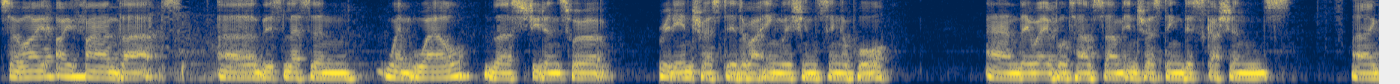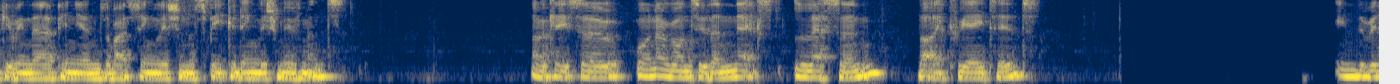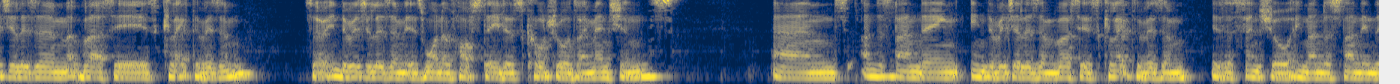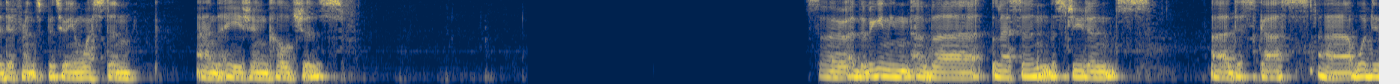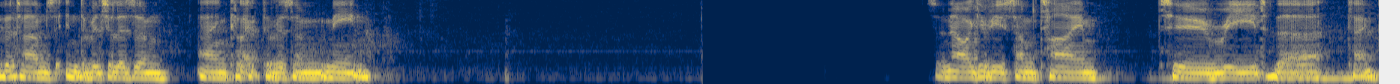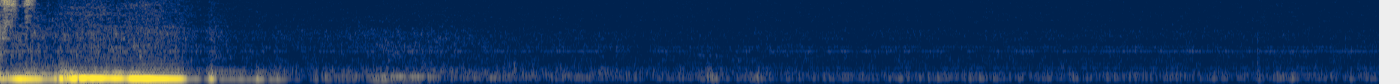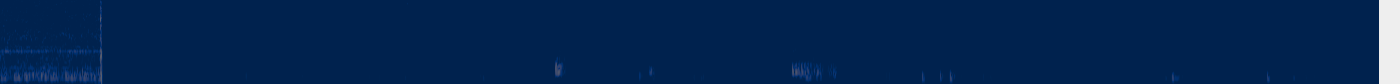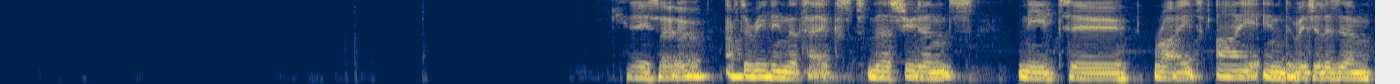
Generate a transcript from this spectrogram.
So I, I found that uh, this lesson went well. The students were really interested about English in Singapore and they were able to have some interesting discussions uh, giving their opinions about Singlish and the Speak Good English movement. Okay, so we'll now go on to the next lesson that I created. Individualism versus collectivism. So individualism is one of Hofstede's cultural dimensions and understanding individualism versus collectivism is essential in understanding the difference between Western and Asian cultures. So at the beginning of the lesson, the students uh, discuss uh, what do the terms individualism and collectivism mean. So now I'll give you some time to read the text. Okay, so after reading the text, the students need to write I individualism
